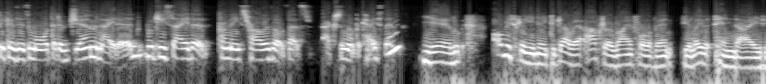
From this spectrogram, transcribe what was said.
because there's more that have germinated, would you say that from these trial results that's actually not the case then? Yeah, look, obviously you need to go out after a rainfall event, you leave it 10 days,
